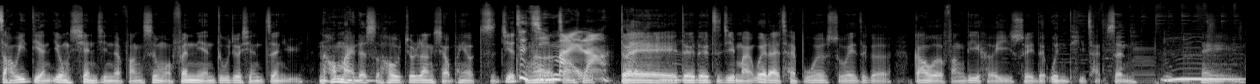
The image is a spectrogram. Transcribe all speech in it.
早一点用现金的方式，我们分年度就先赠予，然后买的时候就让小朋友直接自己买啦。对对对，自己买，未来才不会有所谓这个高额房地合一税的问题产生。嗯，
